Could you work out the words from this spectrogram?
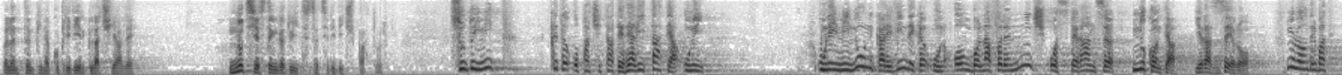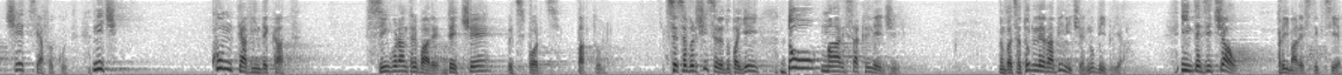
îl întâmpină cu priviri glaciale. Nu ți este îngăduit să-ți ridici patul. Sunt uimit câtă opacitate, realitatea unui, unei minuni care vindecă un om bolnav fără nici o speranță nu contea, era zero. Nu l-au întrebat ce ți-a făcut, nici cum te-a vindecat. Singura întrebare, de ce îți porți patul? Se săvârșiseră după ei două mari sacrilegii. Învățăturile rabinice, nu Biblia, interziceau prima restricție,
